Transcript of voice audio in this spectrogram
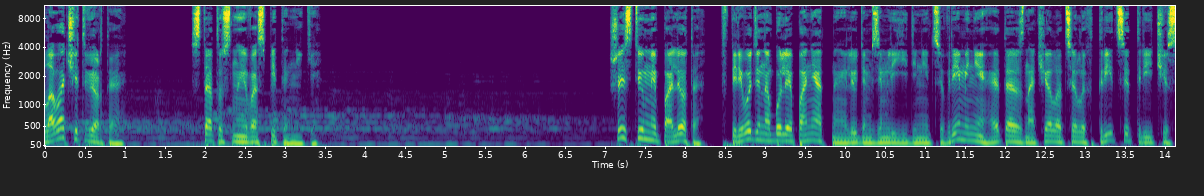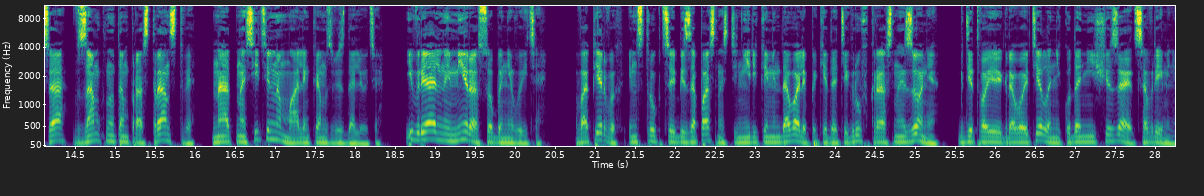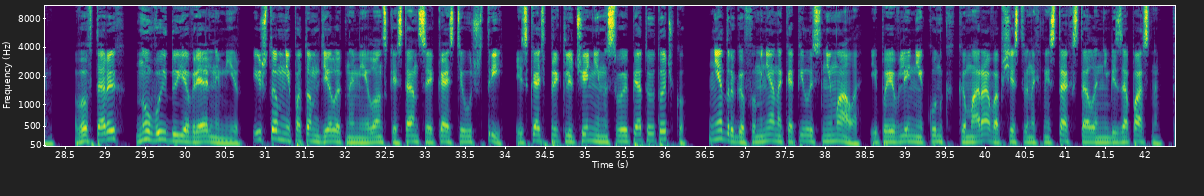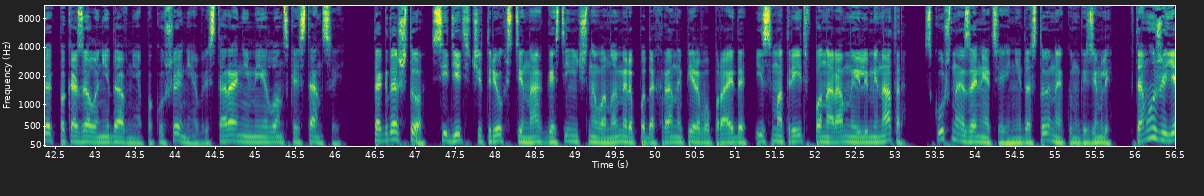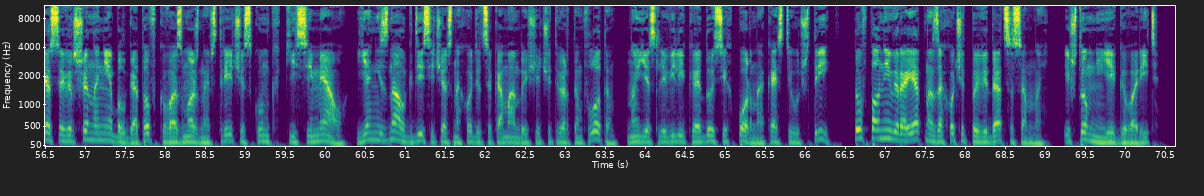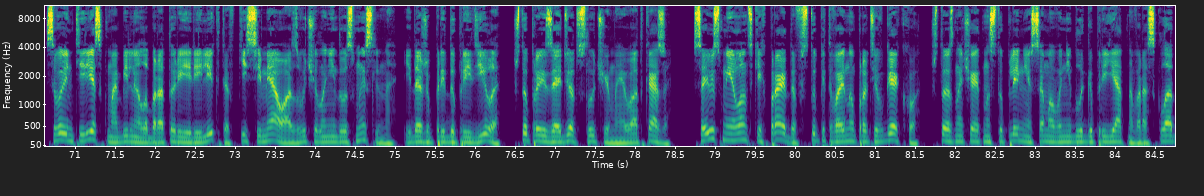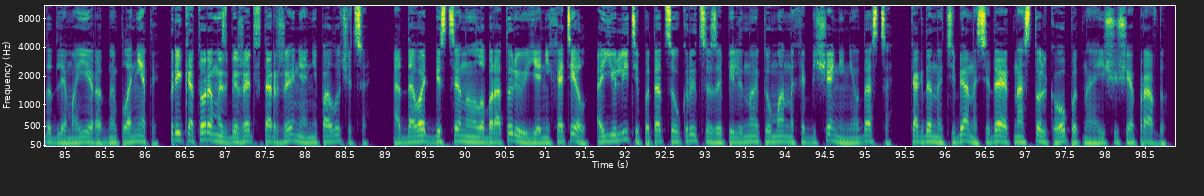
Глава 4. Статусные воспитанники. Шестюми полета. В переводе на более понятные людям Земли единицы времени это означало целых 33 часа в замкнутом пространстве на относительно маленьком звездолете. И в реальный мир особо не выйти. Во-первых, инструкции безопасности не рекомендовали покидать игру в красной зоне, где твое игровое тело никуда не исчезает со временем. Во-вторых, ну выйду я в реальный мир, и что мне потом делать на Мейлонской станции Кастиуч-3? Искать приключений на свою пятую точку? Недругов у меня накопилось немало, и появление кунг-комара в общественных местах стало небезопасным, как показало недавнее покушение в ресторане Мейлонской станции. Тогда что, сидеть в четырех стенах гостиничного номера под охраной первого прайда и смотреть в панорамный иллюминатор? Скучное занятие и недостойное кунга Земли. К тому же я совершенно не был готов к возможной встрече с кунг Кисимяо. Я не знал, где сейчас находится командующий четвертым флотом, но если Великая до сих пор на касте Уч-3, то вполне вероятно захочет повидаться со мной. И что мне ей говорить? Свой интерес к мобильной лаборатории реликтов Кисимяо озвучила недвусмысленно и даже предупредила, что произойдет в случае моего отказа. Союз мейлонских прайдов вступит в войну против Гекхо, что означает наступление самого неблагоприятного расклада для моей родной планеты, при котором избежать вторжения не получится. Отдавать бесценную лабораторию я не хотел, а Юлите пытаться укрыться за пеленой туманных обещаний не удастся, когда на тебя наседает настолько опытная, ищущая правду.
